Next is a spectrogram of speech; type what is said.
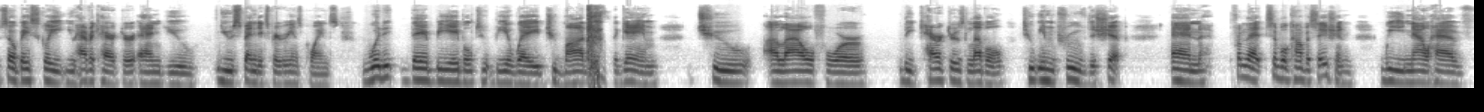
So basically, you have a character and you you spend experience points. Would there be able to be a way to mod the game to allow for the character's level to improve the ship? And from that simple conversation, we now have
